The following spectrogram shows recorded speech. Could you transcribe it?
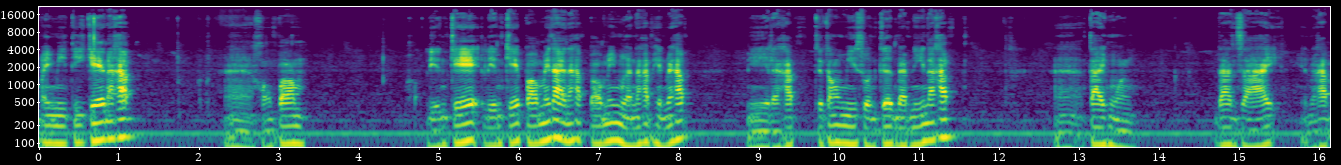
ไม่มีตีเกนนะครับ ของปลอม เหรียญเก๊เหรียญเก๊ปลอมไม่ได้นะครับปลอมไม่เหมือนนะครับเห็นไหมครับนี่แหละครับ จะต้องมีส่วนเกินแบบนี้นะครับใต้ห่วงด้านซ้ายเห็นไหมครับ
